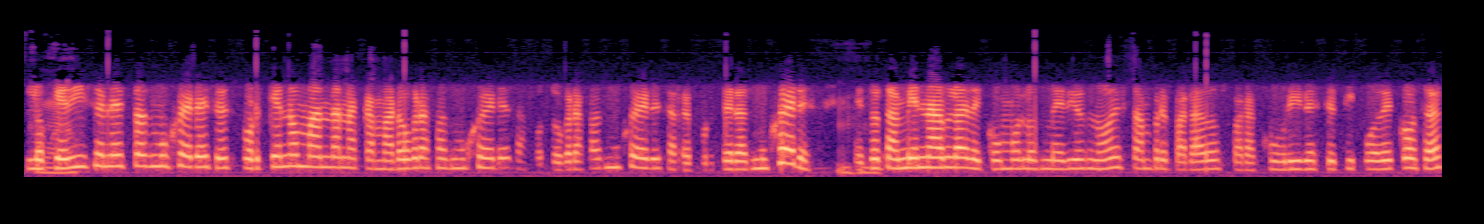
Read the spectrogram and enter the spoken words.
Lo que dicen estas mujeres es por qué no mandan a camarógrafas mujeres, a fotógrafas mujeres, a reporteras mujeres. Esto también habla de cómo los medios no están preparados para cubrir este tipo de cosas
